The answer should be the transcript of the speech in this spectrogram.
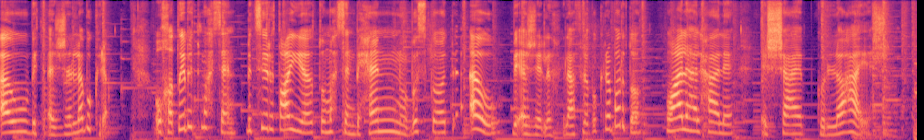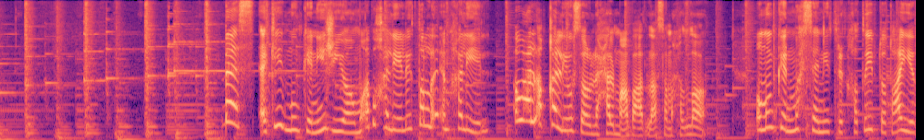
أو بتأجل لبكرة. وخطيبة محسن بتصير تعيط ومحسن بحن وبسكت أو بأجل الخلاف لبكرة برضه. وعلى هالحالة الشعب كله عايش. بس أكيد ممكن يجي يوم وأبو خليل يطلق أم خليل أو على الأقل يوصلوا لحل مع بعض لا سمح الله. وممكن محسن يترك خطيبته تعيط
